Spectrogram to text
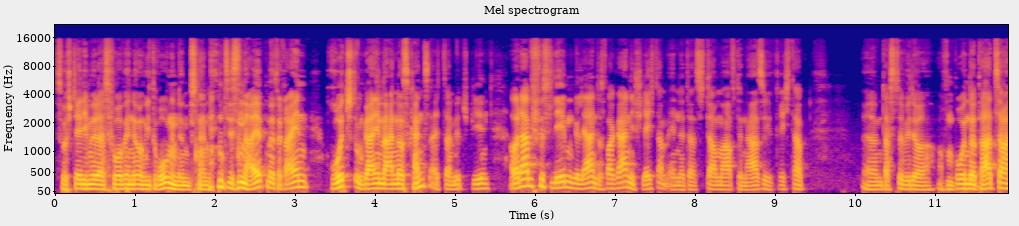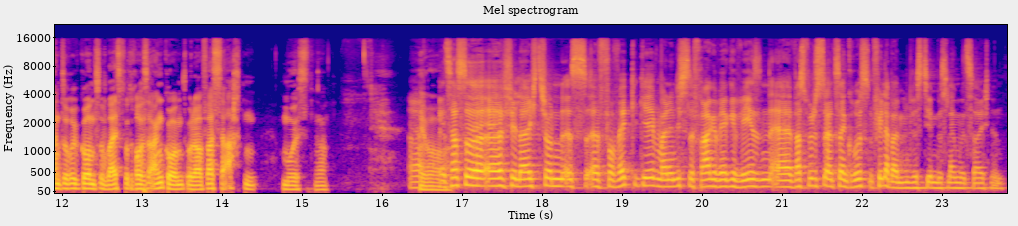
so stelle ich mir das vor, wenn du irgendwie Drogen nimmst, dann in diesen Hype mit reinrutscht und gar nicht mehr anders kannst als da mitspielen. Aber da habe ich fürs Leben gelernt. Das war gar nicht schlecht am Ende, dass ich da mal auf die Nase gekriegt habe, ähm, dass du wieder auf den Boden der Tatsachen zurückkommst und weißt, worauf es ankommt oder auf was du achten musst. Ne? Ja. Jetzt hast du äh, vielleicht schon es äh, vorweggegeben. Meine nächste Frage wäre gewesen, äh, was würdest du als deinen größten Fehler beim Investieren bislang bezeichnen?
